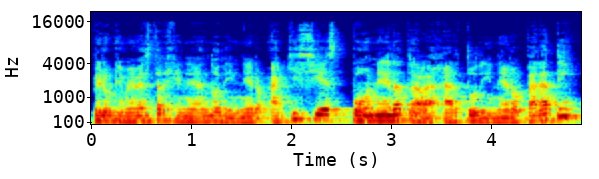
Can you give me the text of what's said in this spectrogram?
pero que me va a estar generando dinero. Aquí sí es poner a trabajar tu dinero para ti.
